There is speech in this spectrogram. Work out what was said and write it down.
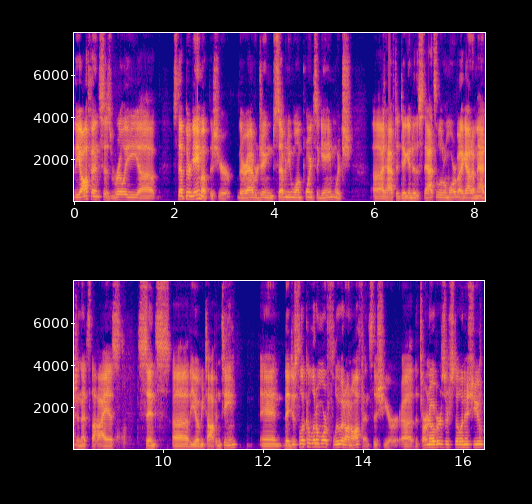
the offense has really uh, stepped their game up this year. They're averaging 71 points a game, which uh, I'd have to dig into the stats a little more, but I got to imagine that's the highest since uh, the Obi Toppin team. And they just look a little more fluid on offense this year. Uh, the turnovers are still an issue.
